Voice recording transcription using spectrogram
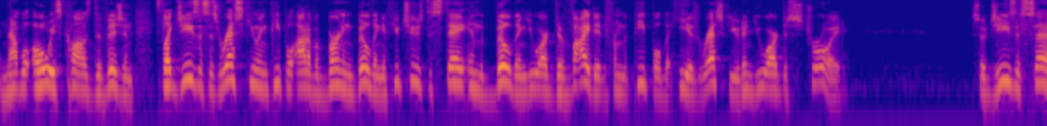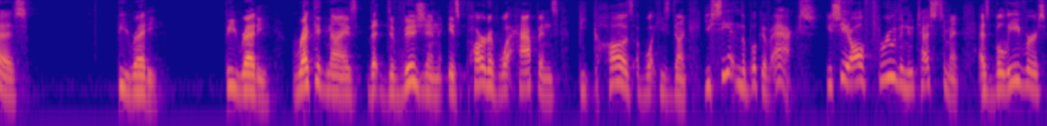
And that will always cause division. It's like Jesus is rescuing people out of a burning building. If you choose to stay in the building, you are divided from the people that he has rescued and you are destroyed. So Jesus says, Be ready. Be ready recognize that division is part of what happens because of what he's done. You see it in the book of Acts. You see it all through the New Testament as believers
